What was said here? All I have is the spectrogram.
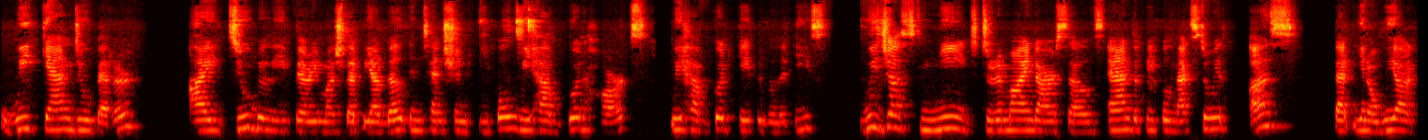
We can do better. I do believe very much that we are well intentioned people. We have good hearts. We have good capabilities. We just need to remind ourselves and the people next to us that you know we are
